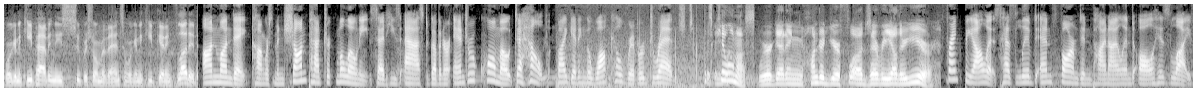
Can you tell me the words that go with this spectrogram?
we're going to keep having these superstorm events and we're going to keep getting flooded. On Monday, Congressman Sean Patrick Maloney said he's asked Governor Andrew Cuomo to help by getting the Wallkill River dredged. It's killing us. We're getting 100 year floods every other year. Frank Bialis has lived and farmed in Pine Island all his life.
